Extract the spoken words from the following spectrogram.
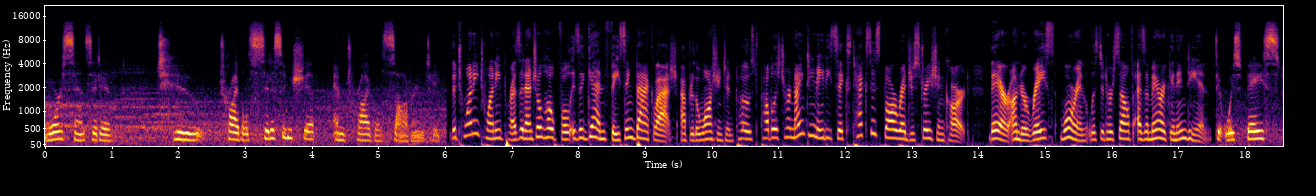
more sensitive to tribal citizenship and tribal sovereignty. The 2020 presidential hopeful is again facing backlash after the Washington Post published her 1986 Texas bar registration card. There, under race, Warren listed herself as American Indian. It was based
